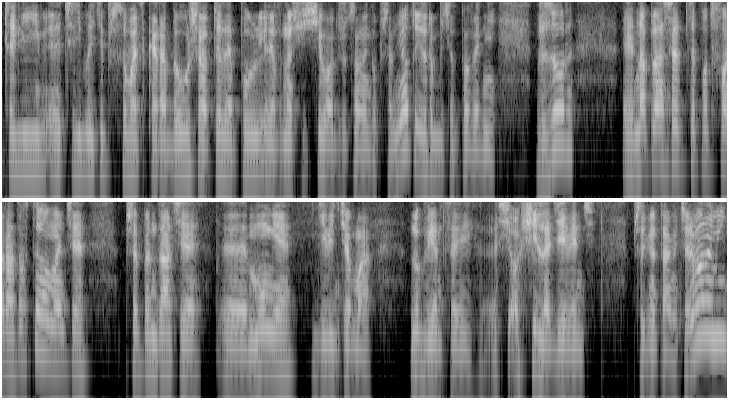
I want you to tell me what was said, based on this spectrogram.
czyli, e, czyli będziecie przesuwać skarabeusze o tyle pól, ile wnosi siła odrzuconego przedmiotu i zrobić odpowiedni wzór e, na planszetce potwora, to w tym momencie przepędzacie mumię dziewięcioma lub więcej, e, o sile dziewięć przedmiotami czerwonymi.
